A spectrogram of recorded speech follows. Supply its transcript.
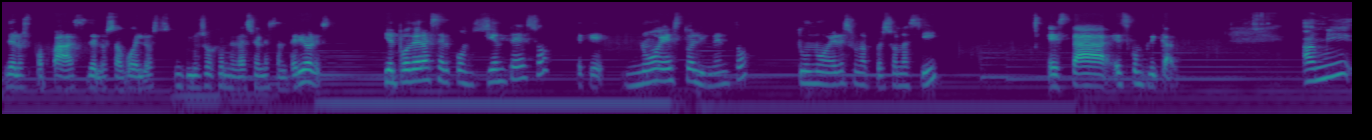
de, los papás, de los abuelos, incluso generaciones anteriores. Y el poder hacer consciente eso, de que no es tu alimento, tú no eres una persona así, está, es complicado a mí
